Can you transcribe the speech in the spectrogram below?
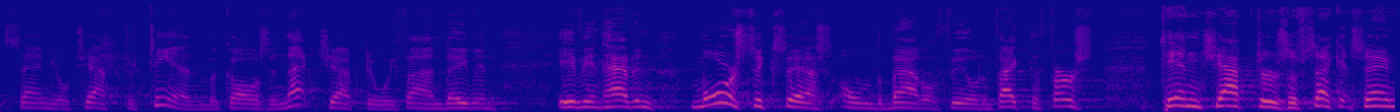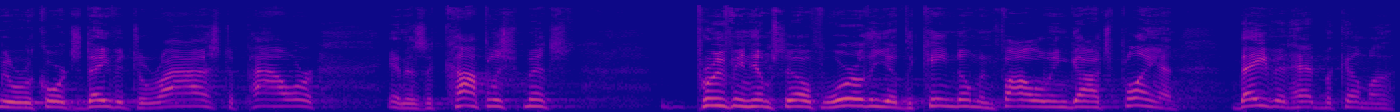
Samuel chapter 10, because in that chapter we find David even having more success on the battlefield. In fact, the first 10 chapters of 2 Samuel records David to rise to power in his accomplishments, proving himself worthy of the kingdom and following God's plan. David had become a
